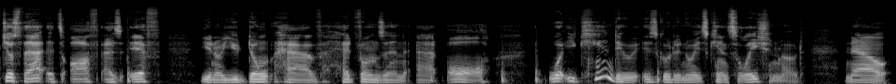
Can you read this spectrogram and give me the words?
just that. It's off as if you know you don't have headphones in at all. What you can do is go to noise cancellation mode. Now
